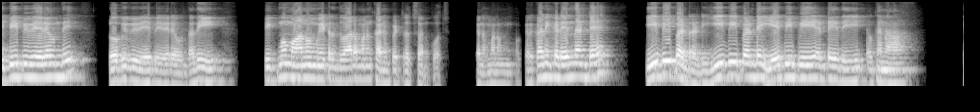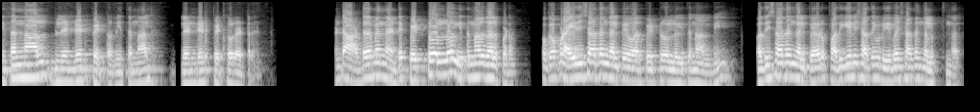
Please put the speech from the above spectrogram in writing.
ఐబీపీ వేరే ఉంది లో బీపీ వేరే ఉంది. అది సిగ్మో మానోమీటర్ ద్వారా మనం కనిపెట్టవచ్చు అనుకోవచ్చు. ఓకేనా? మనం ఓకే కానీ ఇక్కడ ఏంటంటే ఈబీపీ అంటారండి. ఈబీపీ అంటే ఏబీపీ అంటే ఇది ఒకనా ethanol blended petrol. Ethanol blended petrol అంటారండి. అంటే అర్థమైందంటే పెట్రోల్లో ఇథనాల్ కలపడం. ఒకప్పుడు ఐదు శాతం కలిపేవారు పెట్రోల్లో ఇథనాల్ని. పది శాతం కలిపేవారు పదిహేను శాతం ఇప్పుడు ఇరవై శాతం కలుపుతున్నారు.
